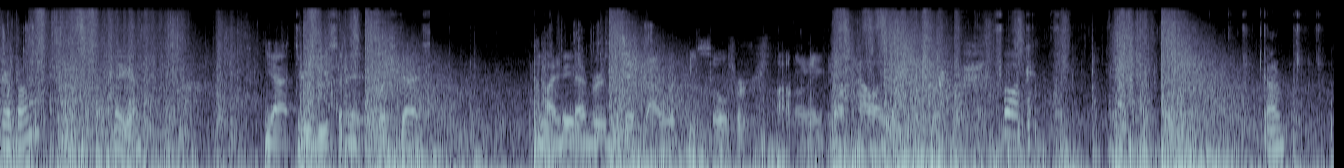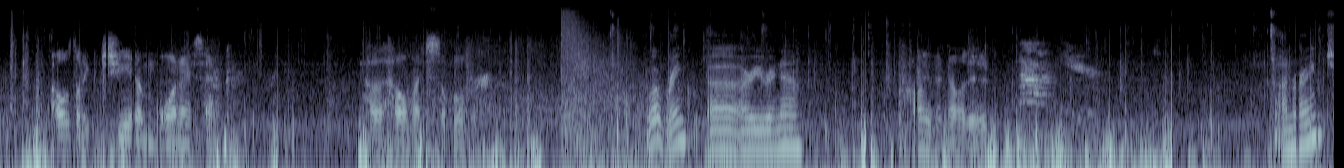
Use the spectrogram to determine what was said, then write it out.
grab on. There you go. Yeah, 3B side. Push, guys. He's I never me. think I would be silver. I don't even know how I was. Fuck! Got him. I was like GN1, I think. How the hell am I silver? What rank uh, are you right now? I don't even know, dude. Unranked?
